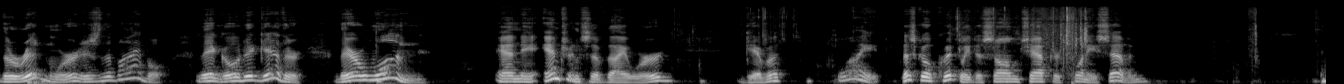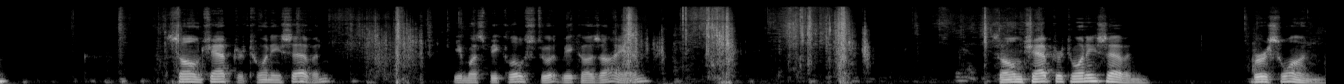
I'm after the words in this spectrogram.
the written Word is the Bible. They go together, they're one. And the entrance of thy Word giveth light. Let's go quickly to Psalm chapter 27. Psalm chapter 27. You must be close to it because I am. Psalm chapter 27, verse 1.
